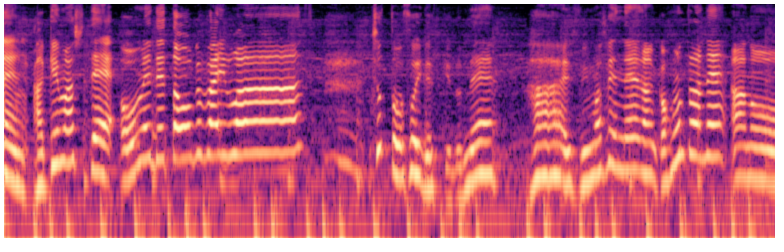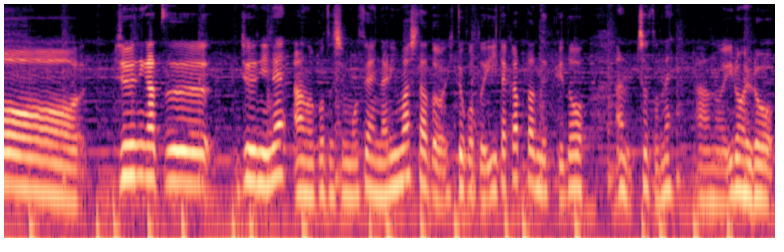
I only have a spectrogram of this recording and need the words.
年明けましておめでとうございます。ちょっと遅いですけどね。はいすみませんね。なんか本当はねあのー、12月中にねあの今年もお世話になりましたと一言言いたかったんですけどあのちょっとねあのいろいろ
